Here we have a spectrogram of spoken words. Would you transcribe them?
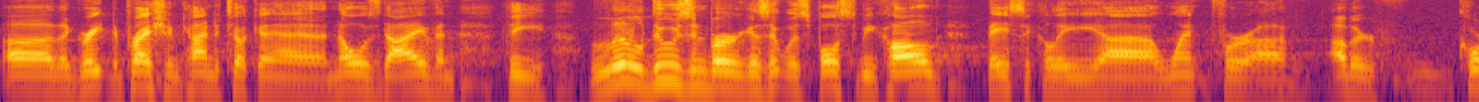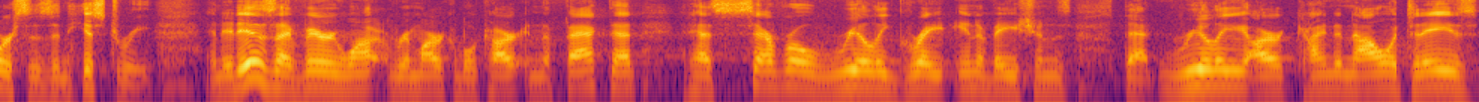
uh, the Great Depression kind of took a nosedive and the little Duesenberg, as it was supposed to be called, basically uh, went for uh, other courses in history. And it is a very remarkable car in the fact that it has several really great innovations that really are kind of now today's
